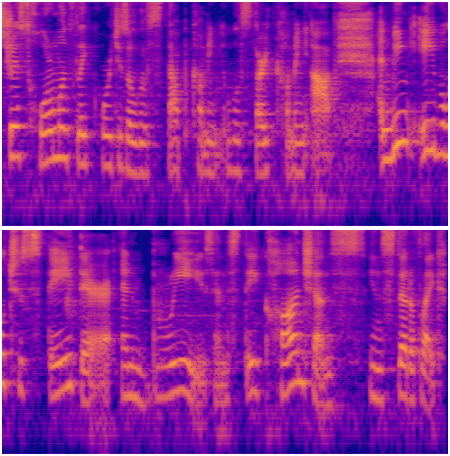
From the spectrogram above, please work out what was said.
stress hormones like cortisol will stop coming, will start coming up. And being able to stay there and breathe and stay conscious instead of like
